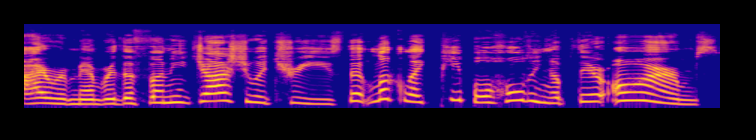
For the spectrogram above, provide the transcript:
I remember the funny Joshua trees that look like people holding up their arms.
